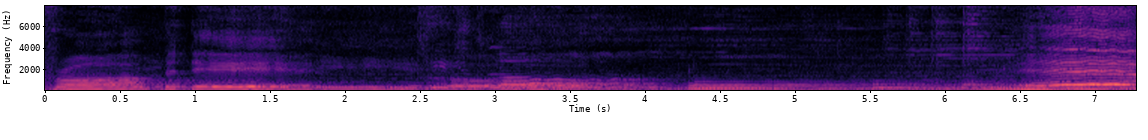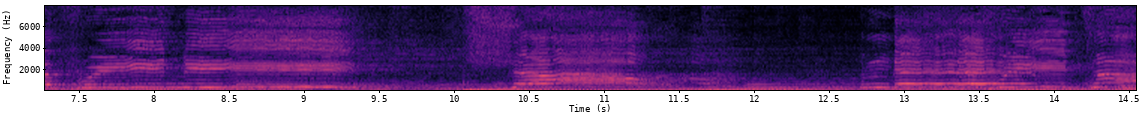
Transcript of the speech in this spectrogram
From the dead he is Lord. Every knee shall, every tla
